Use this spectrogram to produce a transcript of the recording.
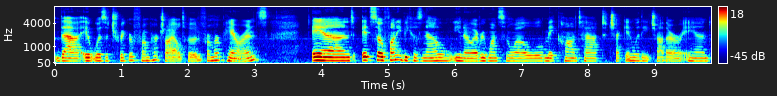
that it was a trigger from her childhood, from her parents. And it's so funny because now, you know, every once in a while we'll make contact check in with each other. And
